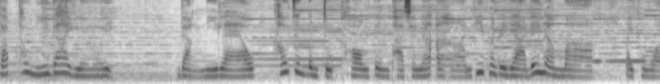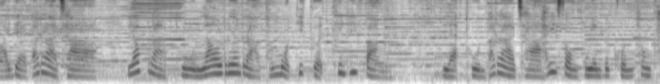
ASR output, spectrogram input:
ทรัพย์เท่านี้ได้เลย ดังนี้แล้วเขาจึงบรรจุทองเต็มภาชนะอาหารที่ภรรยาได้นำมา ไปถวายแด่พระราชา แล้วกราบทูลเล่าเรื่องราวทั้งหมดที่เกิดขึ้นให้ฟัง และทูลพระราชาให้ส่งเกวียนไปขนทองค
